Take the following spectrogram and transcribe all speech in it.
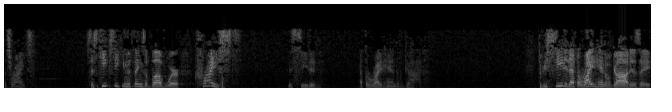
That's right. It says, keep seeking the things above where Christ is seated at the right hand of God. To be seated at the right hand of God is a,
